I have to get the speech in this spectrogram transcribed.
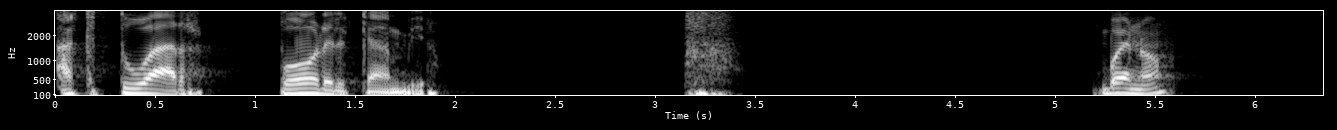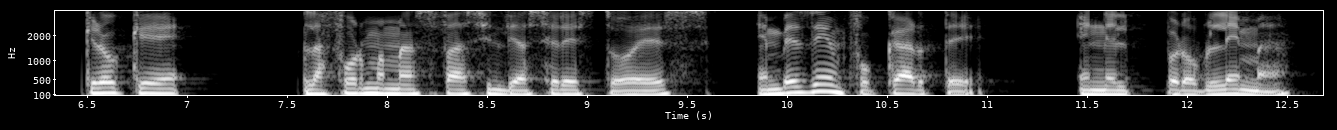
actuar por el cambio? Bueno, creo que la forma más fácil de hacer esto es, en vez de enfocarte en el problema,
